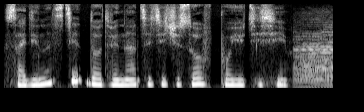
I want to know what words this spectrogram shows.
с 11 до 12 часов по UTC.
